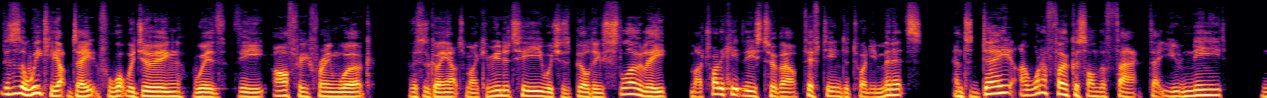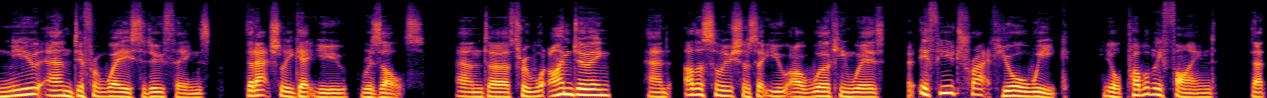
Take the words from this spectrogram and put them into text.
this is a weekly update for what we're doing with the R3 framework. And This is going out to my community, which is building slowly. I try to keep these to about 15 to 20 minutes. And today I want to focus on the fact that you need new and different ways to do things that actually get you results. And uh, through what I'm doing and other solutions that you are working with, if you track your week, you'll probably find that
